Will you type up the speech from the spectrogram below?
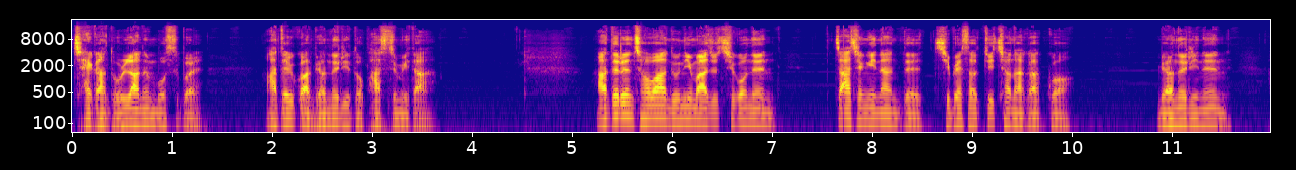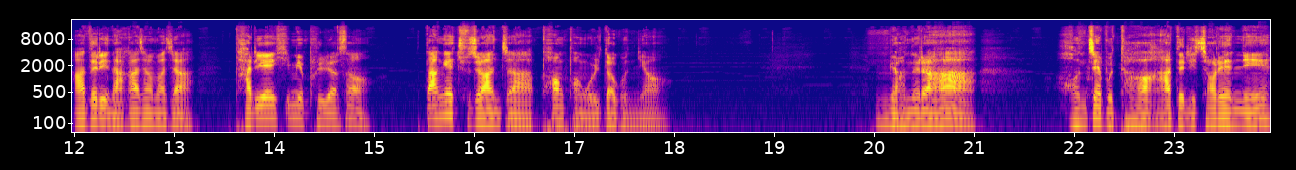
제가 놀라는 모습을 아들과 며느리도 봤습니다. 아들은 저와 눈이 마주치고는 짜증이 난 듯 집에서 뛰쳐나갔고 며느리는 아들이 나가자마자 다리에 힘이 풀려서 땅에 주저앉아 펑펑 울더군요. 며느라, 언제부터 아들이 저랬니?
